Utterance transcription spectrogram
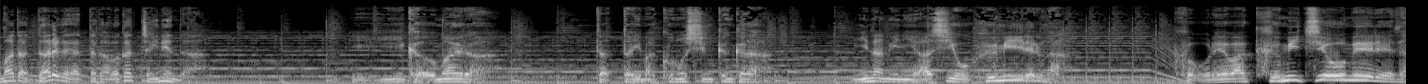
まだ誰がやったか分かっちゃいねえんだ。いいかお前ら、たった今この瞬間から、南に足を踏み入れるな。これは組長命令だ。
